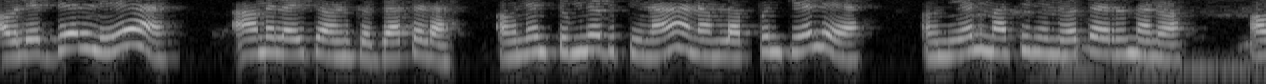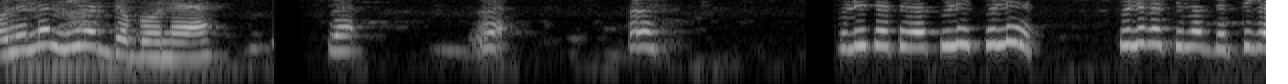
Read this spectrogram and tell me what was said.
ಅವಳು ಎದ್ದೇಳಿ ಆಮೇಲೆ ಆಯ್ತು ಅವನ್ಕ ಗಾತಾಡ. ಅವನೇನು ತುಂಬನೇ ಬಿತ್ತೀನಾ? ನಮ್ಮ ಅಪ್ಪನ ಕೇಳಿ. ಅವ್ನು ಏನು ನೀನು ಓದ್ತಾ ಇರೋ ನಾನು? ಅವಳನ್ನ ನೀರಾಗ ದಬ್ಬವನೆ ತುಳಿ ತುಳಿ ತುಳಿಬೇಕಿನ್ನ ಗೊತ್ತಿಗ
